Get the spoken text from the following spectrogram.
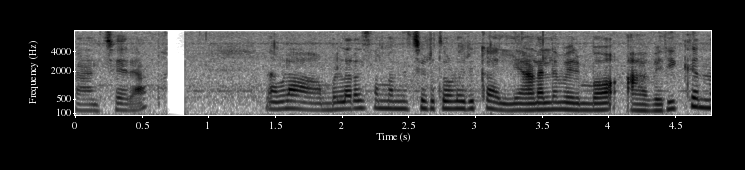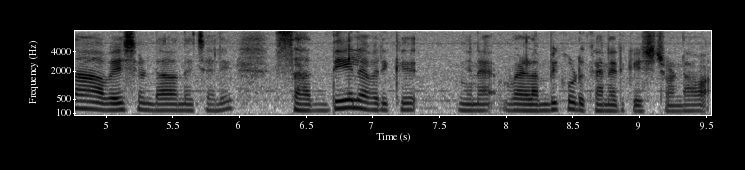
കാണിച്ചു തരാം. നമ്മൾ ആമ്പിള്ളറെ സംബന്ധിച്ചിടത്തോളം ഒരു കല്യാണമെല്ലാം വരുമ്പോൾ അവർക്ക് എന്നാ ആവേശം ഉണ്ടാകുന്ന വെച്ചാൽ സദ്യയിൽ അവർക്ക് ഇങ്ങനെ വിളമ്പി കൊടുക്കാനായിരിക്കും ഇഷ്ടമുണ്ടാവുക.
